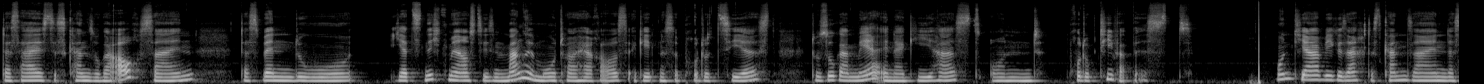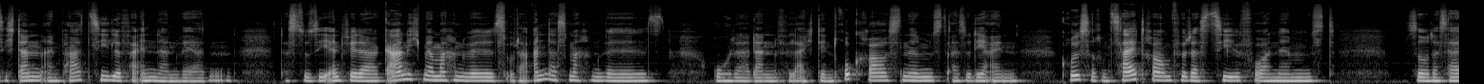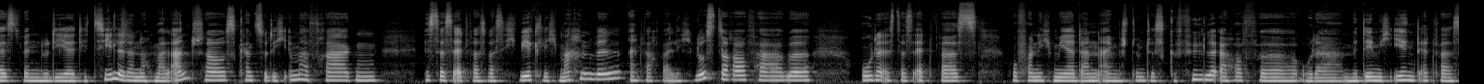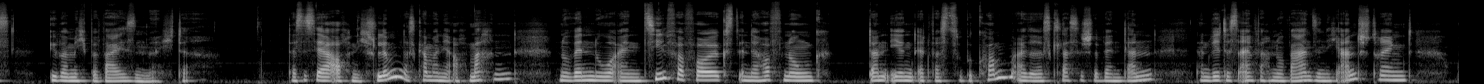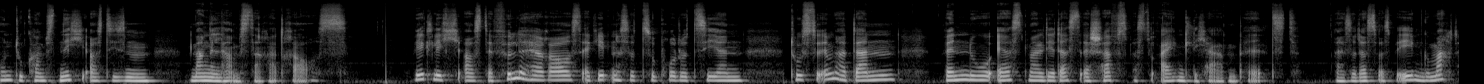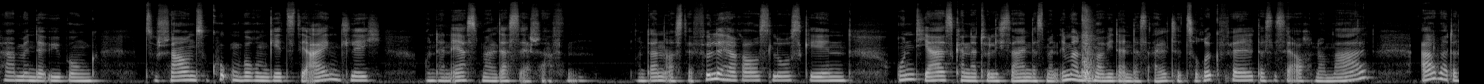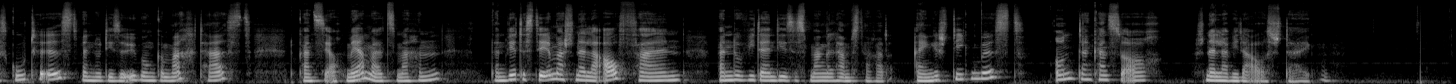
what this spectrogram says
Das heißt, es kann sogar auch sein, dass wenn du jetzt nicht mehr aus diesem Mangelmotor heraus Ergebnisse produzierst, du sogar mehr Energie hast und produktiver bist. Und ja, wie gesagt, es kann sein, dass sich dann ein paar Ziele verändern werden, dass du sie entweder gar nicht mehr machen willst oder anders machen willst oder dann vielleicht den Druck rausnimmst, also dir einen größeren Zeitraum für das Ziel vornimmst. So, das heißt, wenn du dir die Ziele dann nochmal anschaust, kannst du dich immer fragen, ist das etwas, was ich wirklich machen will, einfach weil ich Lust darauf habe? Oder ist das etwas, wovon ich mir dann ein bestimmtes Gefühl erhoffe oder mit dem ich irgendetwas über mich beweisen möchte? Das ist ja auch nicht schlimm, das kann man ja auch machen. Nur wenn du ein Ziel verfolgst in der Hoffnung, dann irgendetwas zu bekommen, also das klassische wenn dann, dann wird es einfach nur wahnsinnig anstrengend und du kommst nicht aus diesem Mangelhamsterrad raus. Wirklich aus der Fülle heraus Ergebnisse zu produzieren, tust du immer dann, wenn du erstmal dir das erschaffst, was du eigentlich haben willst. Also das, was wir eben gemacht haben in der Übung, zu schauen, zu gucken, worum geht es dir eigentlich und dann erstmal das erschaffen. Und dann aus der Fülle heraus losgehen. Und ja, es kann natürlich sein, dass man immer noch mal wieder in das Alte zurückfällt. Das ist ja auch normal. Aber das Gute ist, wenn du diese Übung gemacht hast, du kannst sie auch mehrmals machen, dann wird es dir immer schneller auffallen, wann du wieder in dieses Mangelhamsterrad eingestiegen bist. Und dann kannst du auch schneller wieder aussteigen.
